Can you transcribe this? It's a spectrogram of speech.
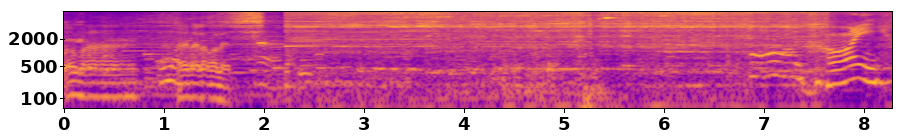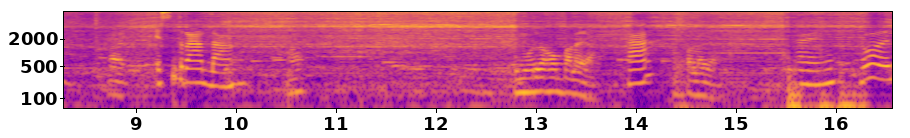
Oh, bye. Ayun na lang ulit. Hoy! Estrada. Kumura akong palaya. Ha? Ang palaya. Ay. Hon.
